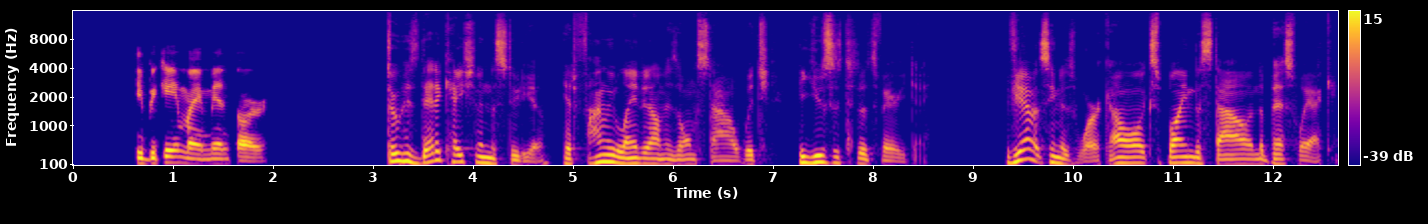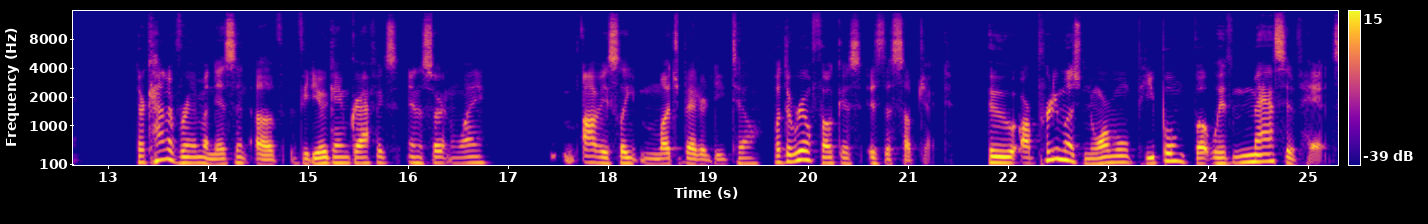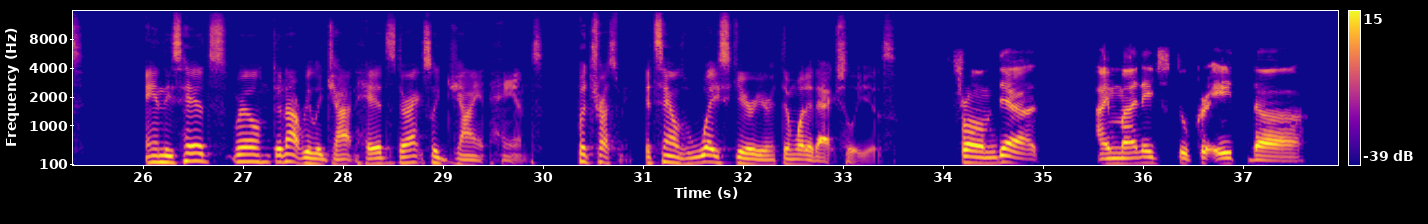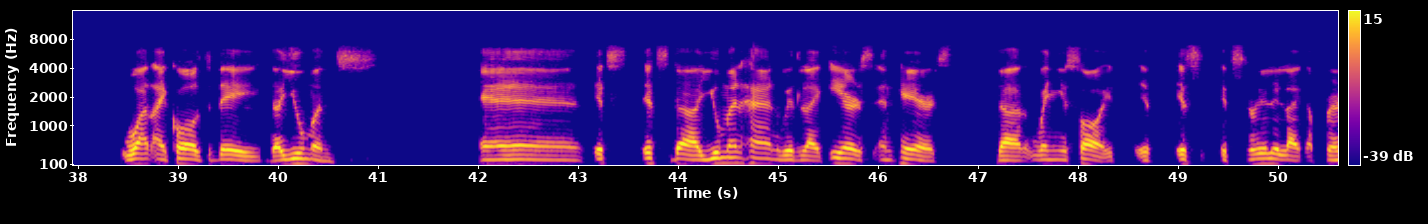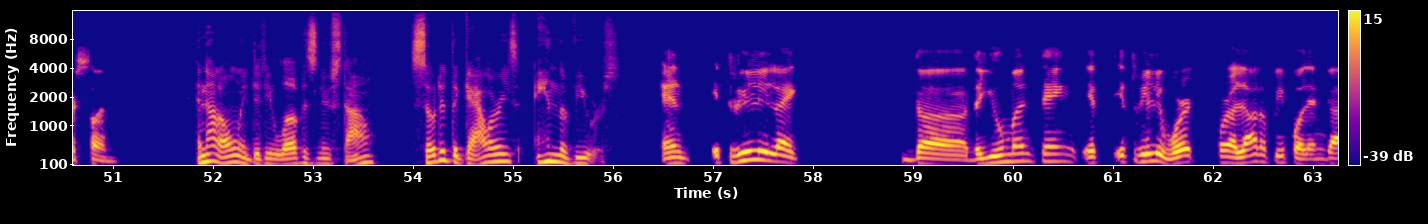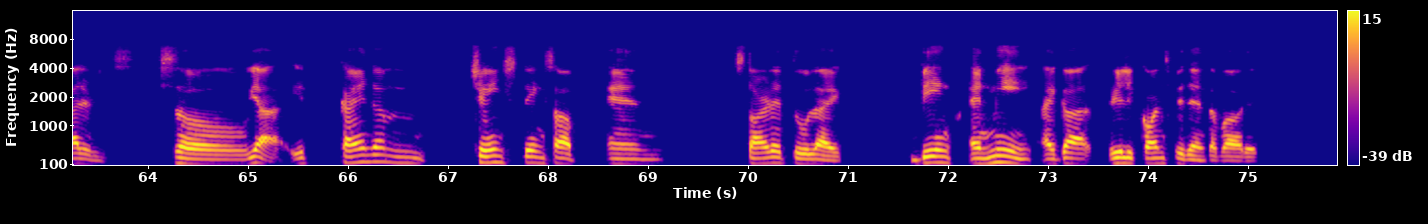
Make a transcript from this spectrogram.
he became my mentor. Through his dedication in the studio, he had finally landed on his own style, which he uses to this very day. If you haven't seen his work, I'll explain the style in the best way I can. They're kind of reminiscent of video game graphics in a certain way. Obviously, much better detail, but the real focus is the subject who are pretty much normal people, but with massive heads. And these heads, well, they're not really giant heads, they're actually giant hands. But trust me, it sounds way scarier than what it actually is. From there, I managed to create the what I call today the humans. And it's it's the human hand with like ears and hairs that when you saw it, it it's it's really like a person and not only did he love his new style, so did the galleries and the viewers. And it really like the the human thing, it it really worked for a lot of people and galleries. So yeah, it kind of changed things up and started to like being and me i got really confident about it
